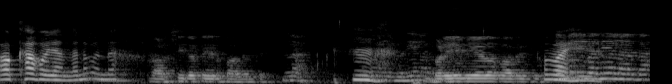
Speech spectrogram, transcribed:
ਔਖਾ ਹੋ ਜਾਂਦਾ ਨਾ ਬੰਦਾ। ਅਲਸੀ ਦਾ ਤੇਲ ਪਾ ਲੈਂਦੇ। ਨਾ ਵਧੀਆ ਲੱਗਦਾ। ਬੜੇ ਮੀਆਂ ਦਾ ਪਾ ਲੈਂਦੇ। ਮੈਨੂੰ ਵਧੀਆ ਲੱਗਦਾ।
